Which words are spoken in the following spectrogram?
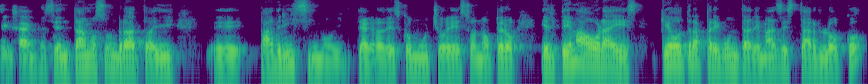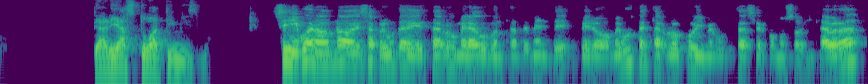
Exacto. Nos sentamos un rato ahí, eh, padrísimo, y te agradezco mucho eso, ¿no? Pero el tema ahora es, ¿qué otra pregunta, además de estar loco, te harías tú a ti mismo? Sí, bueno, no, esa pregunta de estar loco me la hago constantemente, pero me gusta estar loco y me gusta ser como soy. La verdad,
